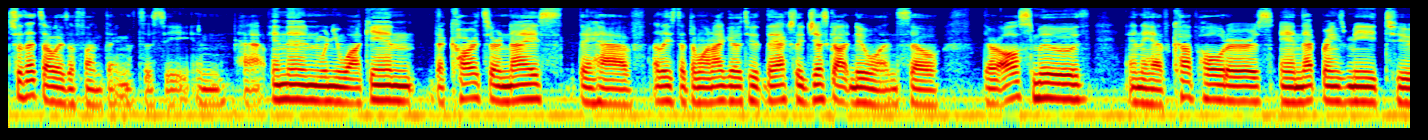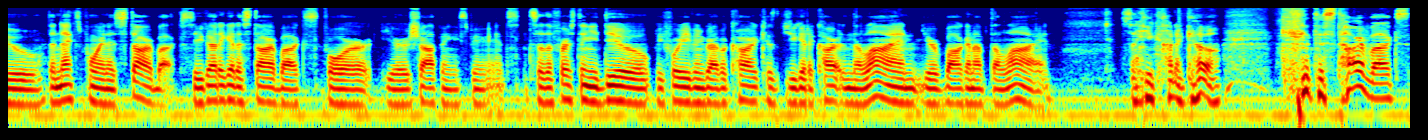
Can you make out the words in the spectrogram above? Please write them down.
So that's always a fun thing to see and have. And then when you walk in, the carts are nice. They have at least at the one I go to, they actually just got new ones. So they're all smooth and they have cup holders and that brings me to the next point is Starbucks. So you got to get a Starbucks for your shopping experience. So the first thing you do before you even grab a cart cuz you get a cart in the line, you're bogging up the line. So you got to go get the Starbucks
